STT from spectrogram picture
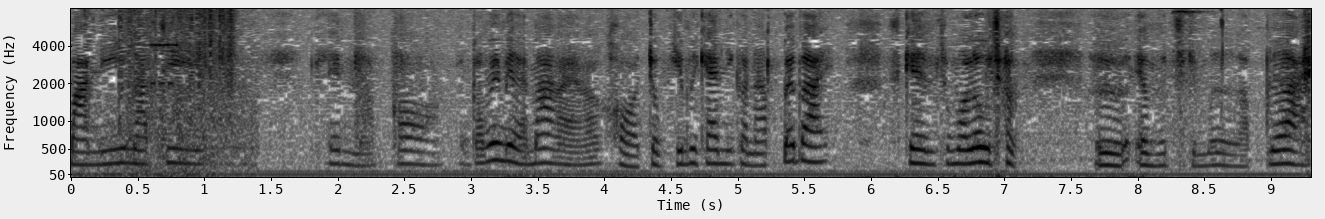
ประมาณนี้นะที่เล่นนะก็มันก็ไม่มีอะไรมากอะไรก็ขอจบคลิปไปแค่นี้ก่อนนะบ๊ายบายสเกนทูมอร์โลจากเออเอ็มวีเกมเมอร์ครับบ๊ายบาย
